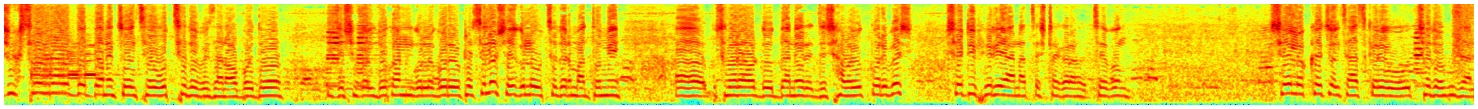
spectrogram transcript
দর্শক, সোহরা উদ্যানে চলছে উচ্ছেদ অভিযান। অবৈধ যে সকল দোকানগুলো গড়ে উঠেছিল, সেগুলো উচ্ছেদের মাধ্যমে সোহরা উদ্যানের যে স্বাভাবিক পরিবেশ, সেটি ফিরিয়ে আনার চেষ্টা করা হচ্ছে এবং সে লক্ষ্যে চলছে আজকের উচ্ছেদ অভিযান।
